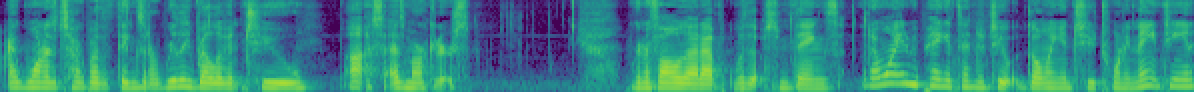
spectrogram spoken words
I wanted to talk about the things that are really relevant to us as marketers. We're going to follow that up with some things that I want you to be paying attention to going into 2019,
